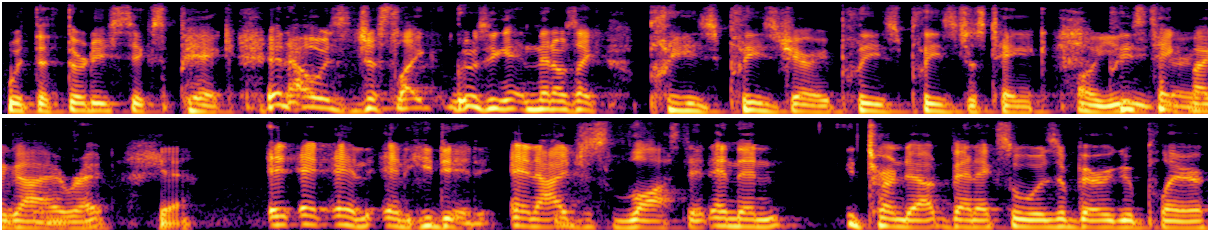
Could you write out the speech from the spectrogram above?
with the 36th pick. And I was just like losing it. And then I was like, please, please, Jerry, please, please just take, oh, please take Jerry my guy, right? Yeah. And, and, and, and he did. And I just lost it. And then it turned out Van Exel was a very good player,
